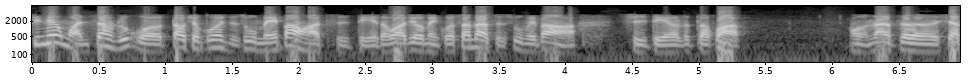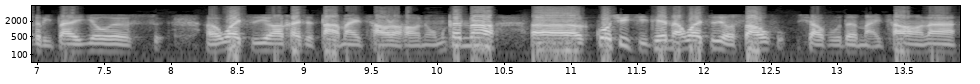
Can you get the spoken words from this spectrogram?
今天晚上如果道琼工业指数没办法止跌的话，就美国三大指数没办法止跌了的话，哦，那这下个礼拜又是呃外资又要开始大卖超了哈。我们看到呃过去几天呢外资有稍小幅的买超哈，那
